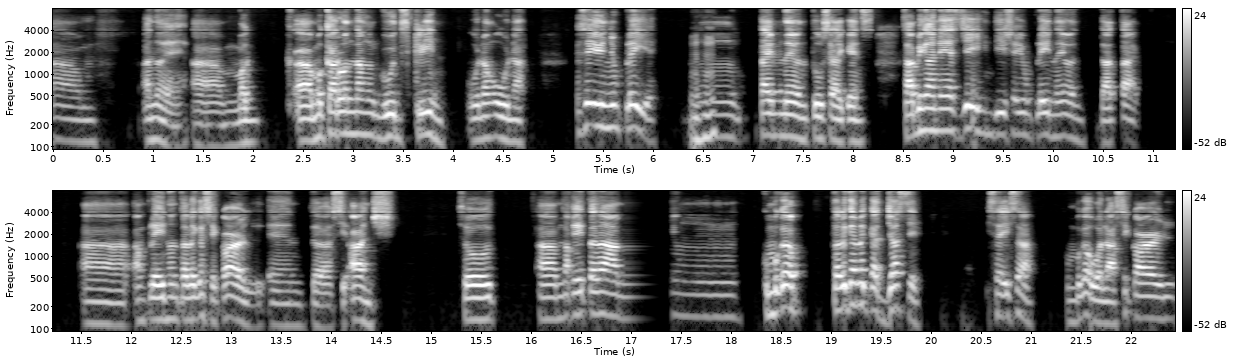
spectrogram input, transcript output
um, ano eh, um, mag, ah, magkaroon ng good screen, unang-una. Kasi yun yung play eh. Nung time na yun, two seconds. Sabi nga ni SJ, hindi siya yung play na yun, that time. Ah, ang play nun talaga si Carl and ah, si Ange. So, um, nakita namin yung, kumbaga, talaga nag-adjust eh. Isa-isa. Kumbaga, wala si Carl,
